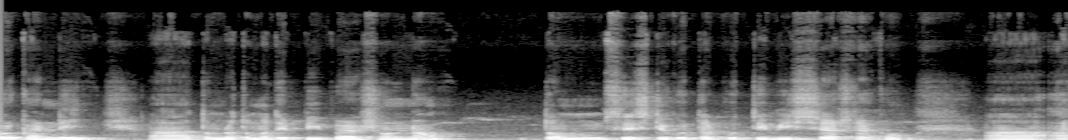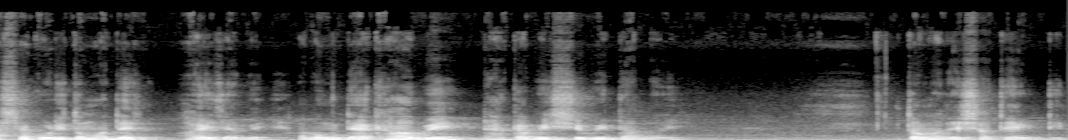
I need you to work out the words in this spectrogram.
দরকার নেই। তোমরা তোমাদের প্রিপারেশন নাও। তোম সৃষ্টিকর্তার প্রতি বিশ্বাস রাখো। আশা করি তোমাদের হয়ে যাবে। এবং দেখা হবে ঢাকা বিশ্ববিদ্যালয়ে। তোমাদের সাথে একদিন।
